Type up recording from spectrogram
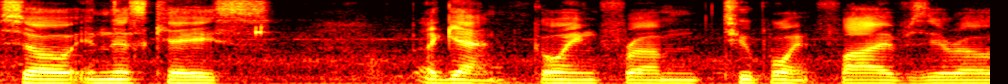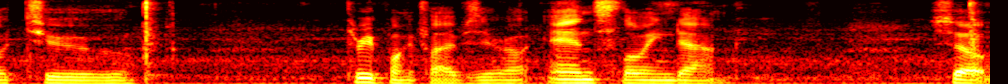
So in this case, again, going from 2.50 to 3.50 and slowing down. So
